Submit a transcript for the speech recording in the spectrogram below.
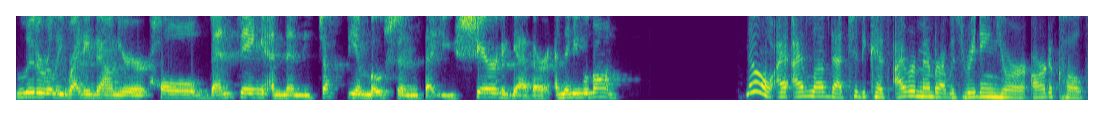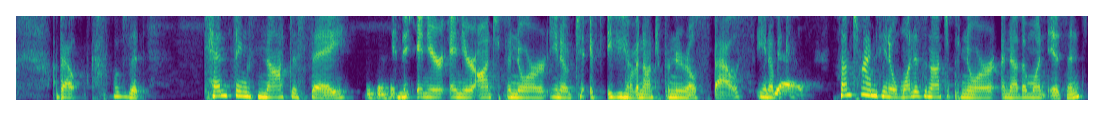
literally writing down your whole venting and then just the emotions that you share together and then you move on. No, I, I love that too because I remember I was reading your article about what was it? 10 things not to say mm-hmm. in, in, your in your entrepreneur you know to, if, if you have an entrepreneurial spouse you know yes. sometimes you know one is an entrepreneur another one isn't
